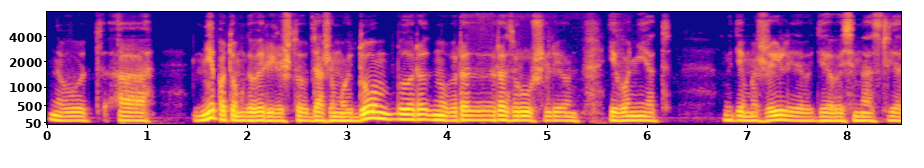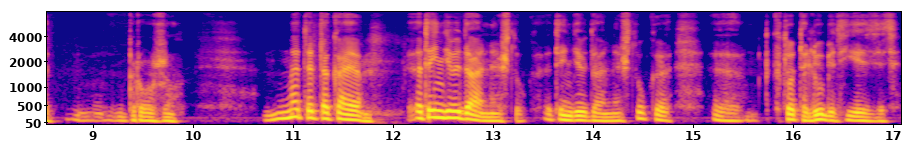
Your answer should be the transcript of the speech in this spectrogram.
Вот. А мне потом говорили, что даже мой дом был, ну, разрушили, он, его нет, где мы жили, где я 18 лет прожил. Это такая это индивидуальная штука. Это индивидуальная штука. Э, кто-то любит ездить.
